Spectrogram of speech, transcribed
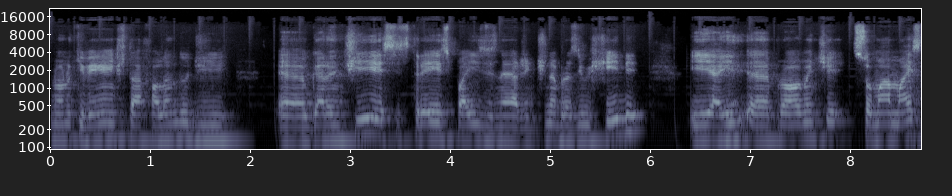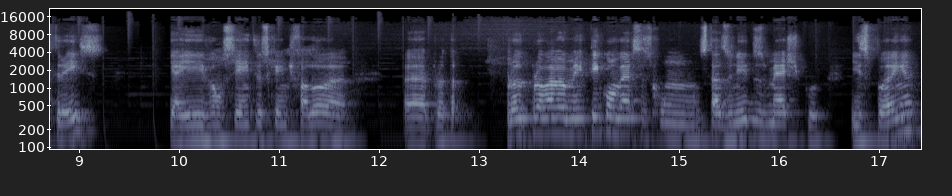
No ano que vem a gente está falando de é, garantir esses três países, né? Argentina, Brasil e Chile, e aí é, provavelmente somar mais três, que aí vão ser entre os que a gente falou. É, provavelmente tem conversas com Estados Unidos, México e Espanha,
